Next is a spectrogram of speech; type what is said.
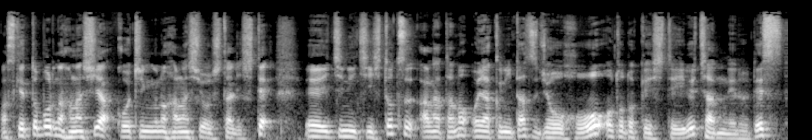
バスケットボールの話やコーチングの話をしたりして、えー一日一つあなたのお役に立つ情報をお届けしているチャンネルです。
